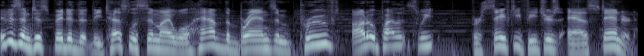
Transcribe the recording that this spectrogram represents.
it is anticipated that the Tesla Semi will have the brand's improved autopilot suite for safety features as standard.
